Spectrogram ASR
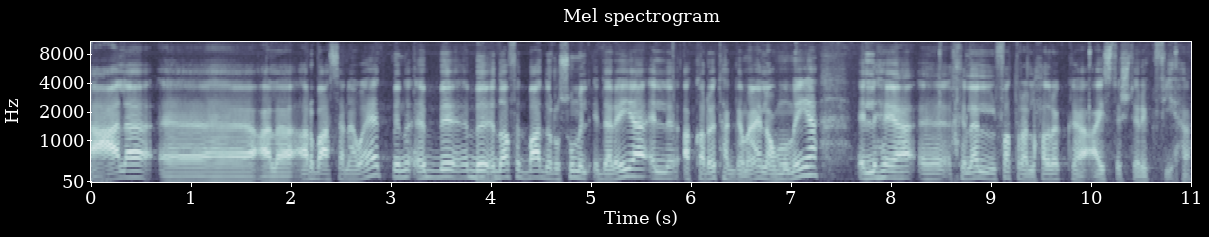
على آه على أربع سنوات بإضافة بعض الرسوم الإدارية اللي أقرتها الجمعية العمومية اللي هي آه خلال الفترة اللي حضرتك عايز تشترك فيها.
